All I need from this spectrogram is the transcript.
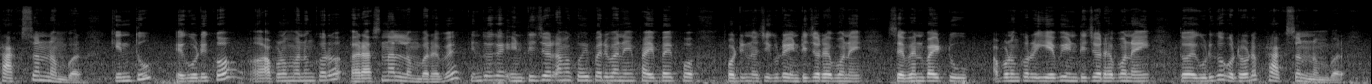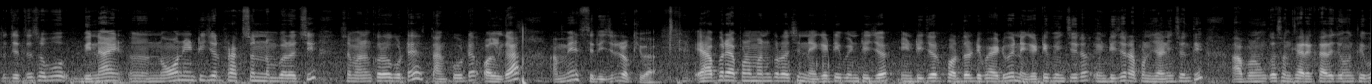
ଫ୍ରାକ୍ସନ୍ ନମ୍ବର କିନ୍ତୁ ଏଗୁଡ଼ିକ ଆପଣମାନଙ୍କର ରାସନାଲ୍ ନମ୍ବର ହେବେ କିନ୍ତୁ ଏକ ଇଣ୍ଟିଜର ଆମେ କହିପାରିବା ନାହିଁ ଫାଇଭ୍ ବାଇ ଫୋର୍ଟିନ୍ ଅଛି ଗୋଟେ ଇଣ୍ଟିଜର ହେବ ନାହିଁ ସେଭେନ୍ ବାଇ ଟୁ ଆପଣଙ୍କର ଇଏ ବି ଇଣ୍ଟିଜର ହେବ ନାହିଁ ତ ଏଗୁଡ଼ିକ ଗୋଟେ ଗୋଟେ ଫ୍ରାକ୍ସନ୍ ନମ୍ବର ତ ଯେତେ ସବୁ ବିନା ନନ୍ ଇଣ୍ଟିଜର ଫ୍ରାକ୍ସନ୍ ନମ୍ବର ଅଛି ସେମାନଙ୍କର ଗୋଟେ ତାଙ୍କୁ ଗୋଟେ ଅଲଗା ଆମେ ସିରିଜ୍ରେ ରଖିବା ଏହାପରେ ଆପଣମାନଙ୍କର ଅଛି negative integer integer further divide ହୁଏ ନେଗେଟିଭ୍ ଇଣ୍ଟିଜର ଇଣ୍ଟିଜର ଆପଣ ଜାଣିଛନ୍ତି ଆପଣଙ୍କ ସଂଖ୍ୟା ରେଖାରେ ଯେଉଁ ଥିବ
